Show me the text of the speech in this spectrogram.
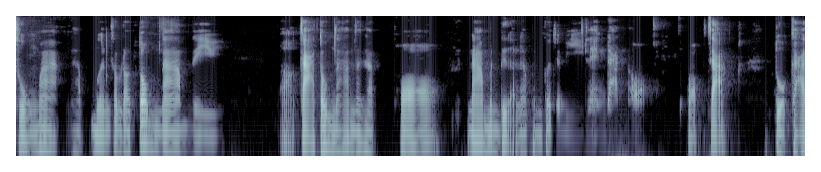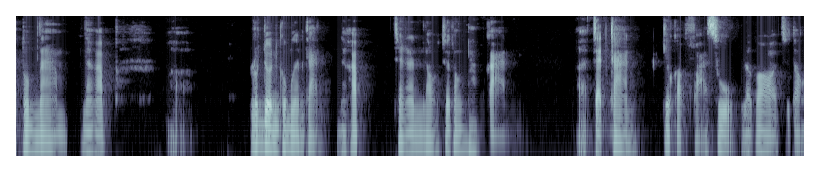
สูงมากนะครับ เหมือนกับเราต้มน้ำในกาต้มน้ำนะครับ พอน้ำมันเดือดแล้วมันก็จะมีแรงดันออกออกจากตัวกาต้มน้ำนะครับรถยนต์ก็เหมือนกันนะครับ ฉะนั้นเราจะต้องทำการจัดการเกี่ยวกับฝาสูบ แล้วก็จะต้อง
